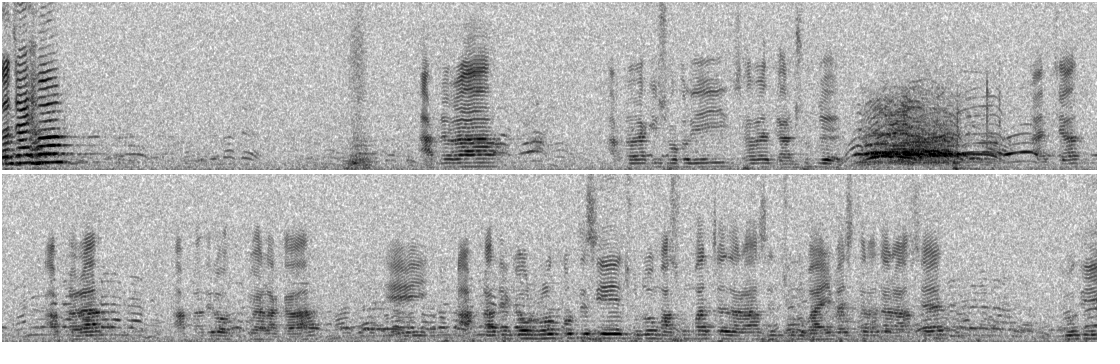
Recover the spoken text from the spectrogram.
তো যাই হোক। আপনারা আপনারা কি সকলেই সারা গান শুনবেন? আচ্ছা আপনারা, আপনাদের অত্র এলাকা, এই আপনাদেরকে অনুরোধ করতেছি, ছোট মাসুম বাচ্চা যারা আছেন, ছোট ভাই বাচ্চারা যারা আছেন, যদি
